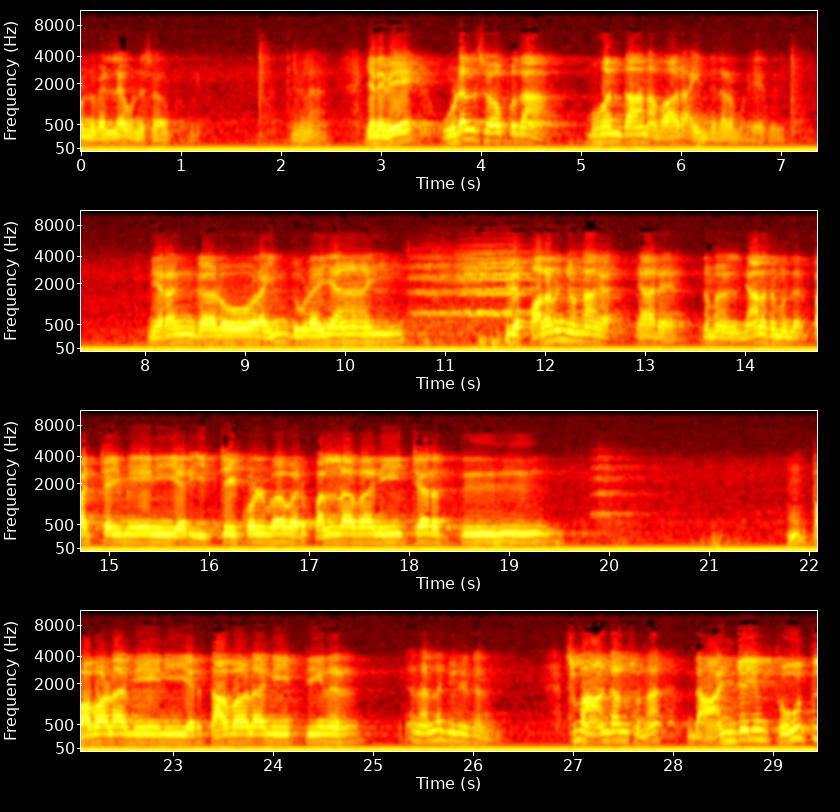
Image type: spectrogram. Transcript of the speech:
ஒன்னு வெள்ளை ஒன்னு சிவப்பு அப்படி. எனவே உடல் சிவப்பு தான். முகம்தான் அவ்வாறு ஐந்து நிறமுடையது. நிறங்களோர் ஐந்துடையாய். இத பலரும் சொன்னாங்க. யாரு? நம்ம ஞானசம்பந்தர். பச்சை மேனியர் இச்சை கொள்பவர் பல்லவ நீச்சரத்து. பவளமேனியர் தவள நீத்தினர். நல்லா சொல்லியிருக்காங்க. சும்மா ஆங்காங்க சொன்னா இந்த அஞ்சையும் தொகுத்து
